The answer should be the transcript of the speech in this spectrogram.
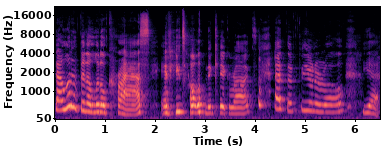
That would have been a little crass if you told him to kick rocks at the funeral. Yeah.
